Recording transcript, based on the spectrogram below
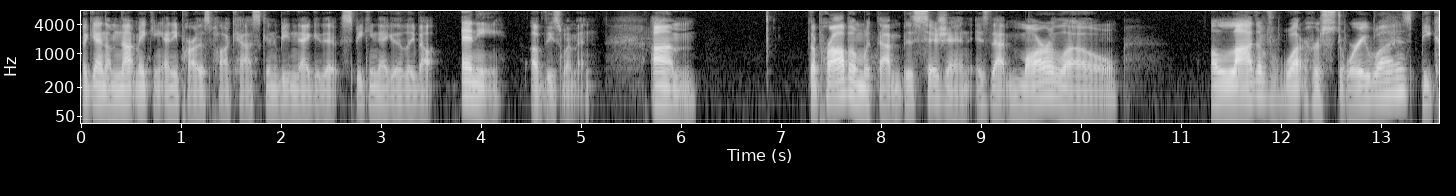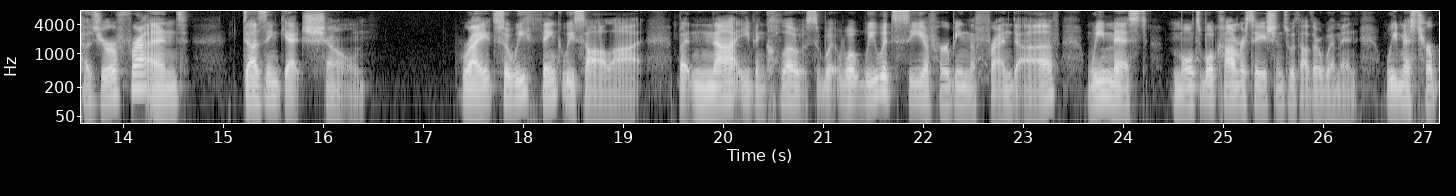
again, I'm not making any part of this podcast going to be negative, speaking negatively about any of these women. Um, the problem with that decision is that Marlo, a lot of what her story was, because you're a friend, doesn't get shown. Right? So we think we saw a lot, but not even close. What we would see of her being the friend of, we missed multiple conversations with other women. We missed her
